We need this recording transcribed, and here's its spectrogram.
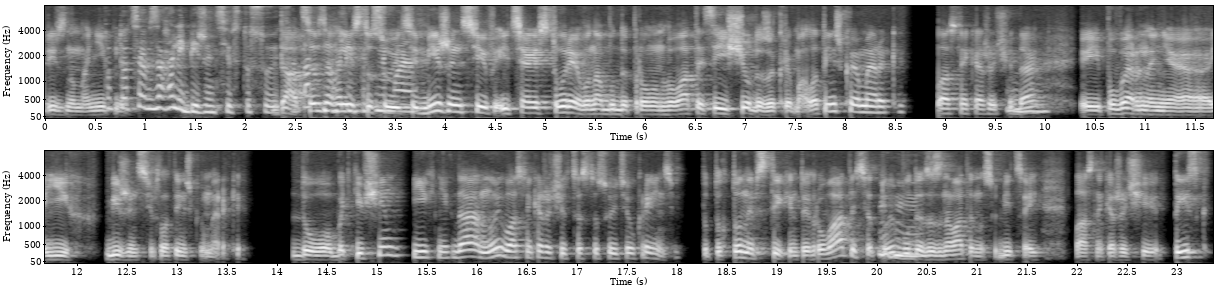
різноманітні. Тобто, це взагалі біженців стосується. Да, так? це взагалі що так стосується немає. біженців, і ця історія вона буде пролонгуватися і щодо, зокрема, Латинської Америки, власне кажучи, да? і повернення їх біженців з Латинської Америки до батьківщин їхніх, да? ну і, власне кажучи, це стосується українців. Тобто, хто не встиг інтегруватися, той Мгм. буде зазнавати на собі цей, власне кажучи, тиск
